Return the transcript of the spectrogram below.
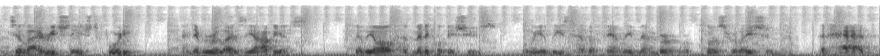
Until I reached age 40, I never realized the obvious that we all have medical issues, or we at least have a family member or close relation that had,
